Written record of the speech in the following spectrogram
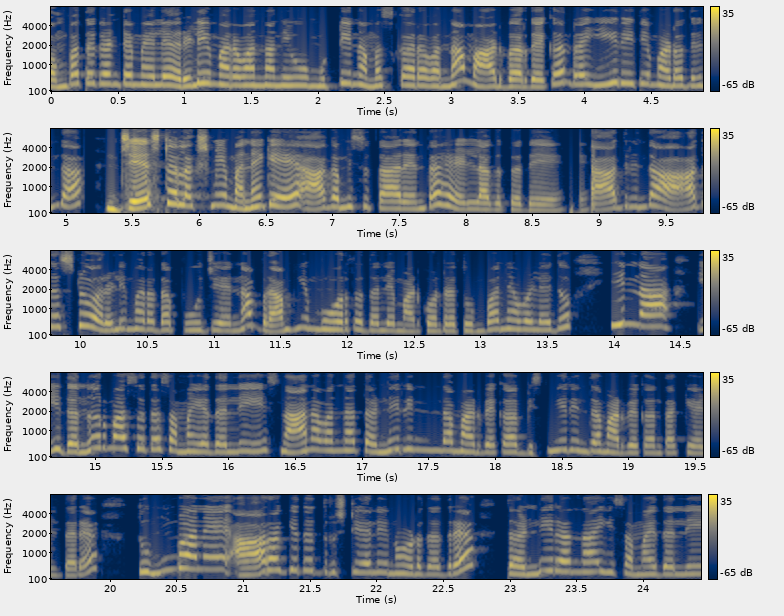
ಒಂಬತ್ತು ಗಂಟೆ ಮೇಲೆ ಅರಳಿ ಮರವನ್ನ ನೀವು ಮುಟ್ಟಿ ನಮಸ್ಕಾರವನ್ನ ಮಾಡಬಾರ್ದು. ಯಾಕಂದ್ರೆ ಈ ರೀತಿ ಮಾಡೋದ್ರಿಂದ ಜ್ಯೇಷ್ಠ ಲಕ್ಷ್ಮಿ ಮನೆಗೆ ಆಗಮಿಸುತ್ತಾರೆ ಅಂತ ಹೇಳಲಾಗುತ್ತದೆ. ಆದ್ರಿಂದ ಆದಷ್ಟು ಅರಳಿ ಮರದ ಪೂಜೆಯನ್ನ ಬ್ರಾಹ್ಮಿ ಮುಹೂರ್ತದಲ್ಲಿ ಮಾಡ್ಕೊಂಡ್ರೆ ತುಂಬಾನೇ ಒಳ್ಳೆಯದು ಇನ್ನ ಈ ಧನುರ್ಮಾಸದ ಸಮಯದಲ್ಲಿ ಸ್ನಾನವನ್ನ ತಣ್ಣೀರಿನಿಂದ ಮಾಡ್ಬೇಕಾ, ಬಿಸಿನೀರಿಂದ ಮಾಡ್ಬೇಕಂತ ಕೇಳ್ತಾರೆ. ತುಂಬಾನೇ ಆರೋಗ್ಯದ ದೃಷ್ಟಿಯಲ್ಲಿ ನೋಡೋದಾದ್ರೆ ತಣ್ಣೀರನ್ನ ಈ ಸಮಯದಲ್ಲಿ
